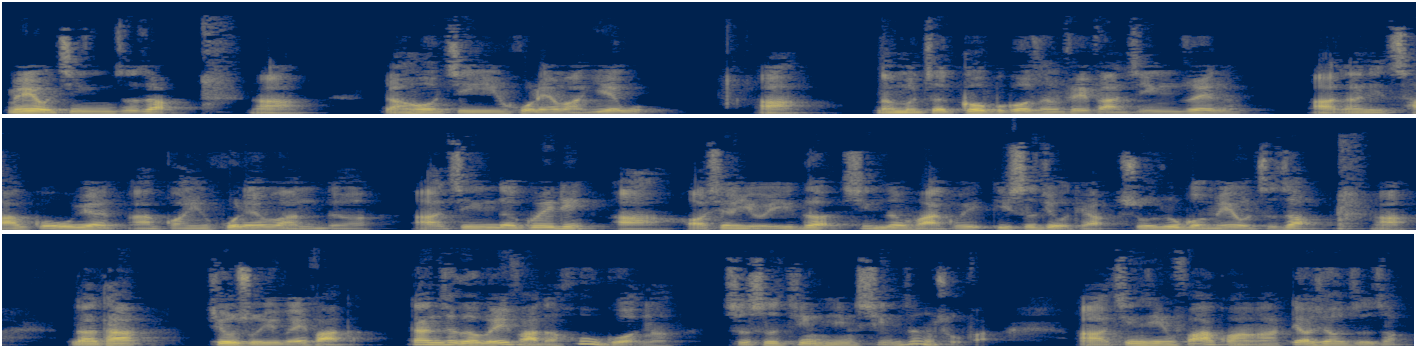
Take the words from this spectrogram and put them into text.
没有经营执照啊，然后经营互联网业务啊。那么这构不构成非法经营罪呢？啊，那你查国务院啊关于互联网的啊经营的规定啊，好像有一个行政法规第十九条说，如果没有执照啊，那它就属于违法的。但这个违法的后果呢，只是进行行政处罚啊，进行罚款啊，吊销执照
